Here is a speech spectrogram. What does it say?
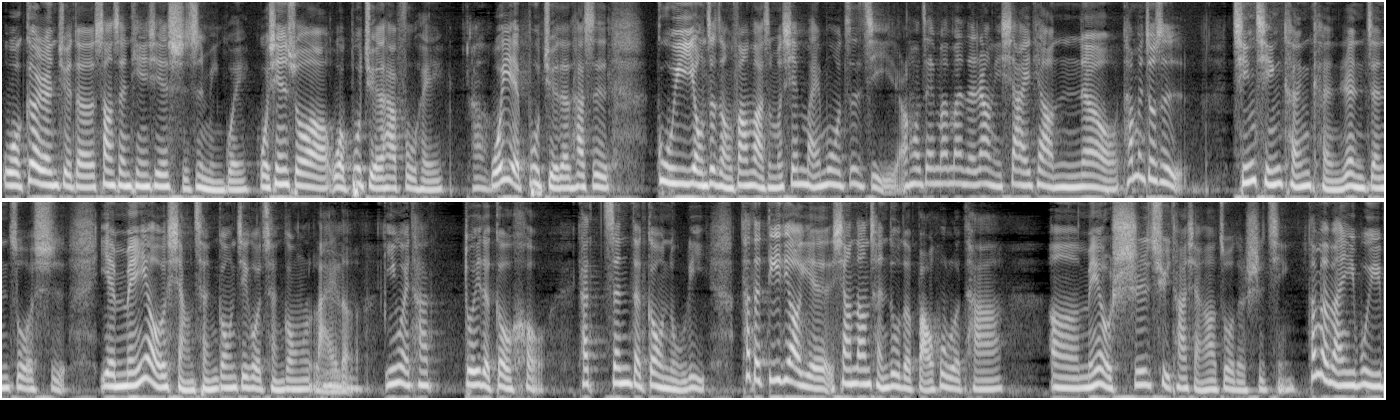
我个人觉得上升天蝎实至名归。我先说，我不觉得他腹黑，哦、我也不觉得他是故意用这种方法，什么先埋没自己，然后再慢慢的让你吓一跳。No，他们就是勤勤恳恳、认真做事，也没有想成功，结果成功来了，嗯、因为他。堆得够厚，他真的够努力，他的低调也相当程度的保护了他，呃，没有失去他想要做的事情。他们蛮一步一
